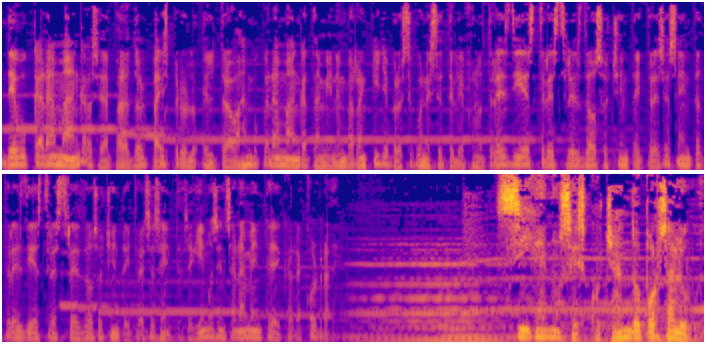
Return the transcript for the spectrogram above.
de Bucaramanga, o sea, para todo el país, pero él trabaja en Bucaramanga, también en Barranquilla, pero este con este teléfono 310-332-8360, 310-332-8360. Seguimos en Sanamente de Caracol Radio. Síganos escuchando por salud.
